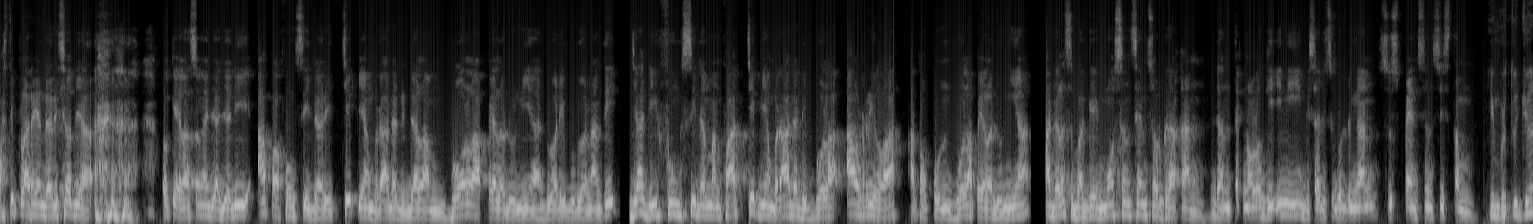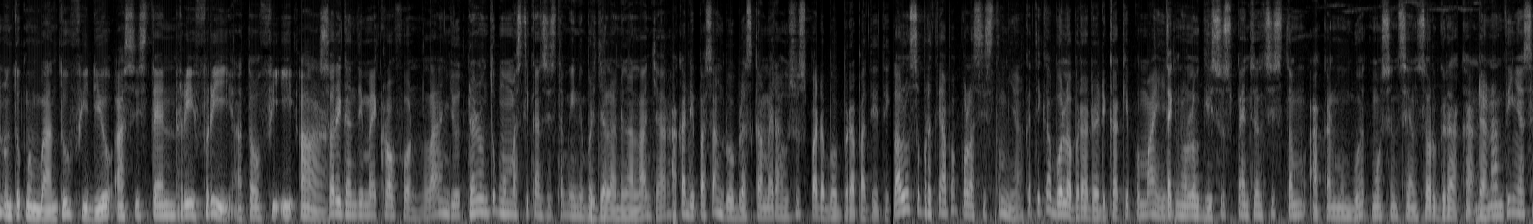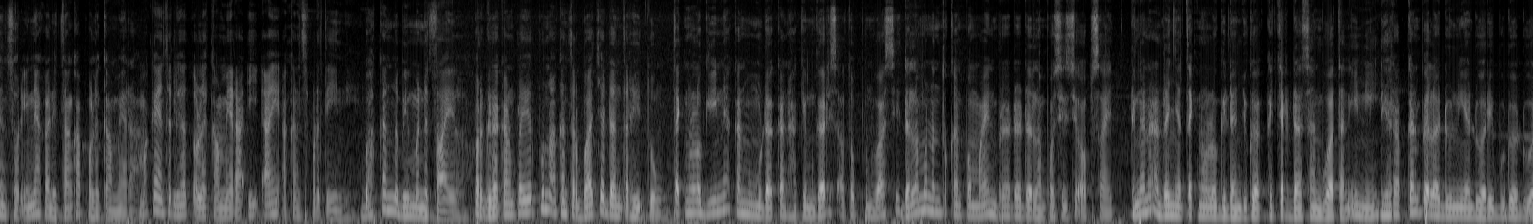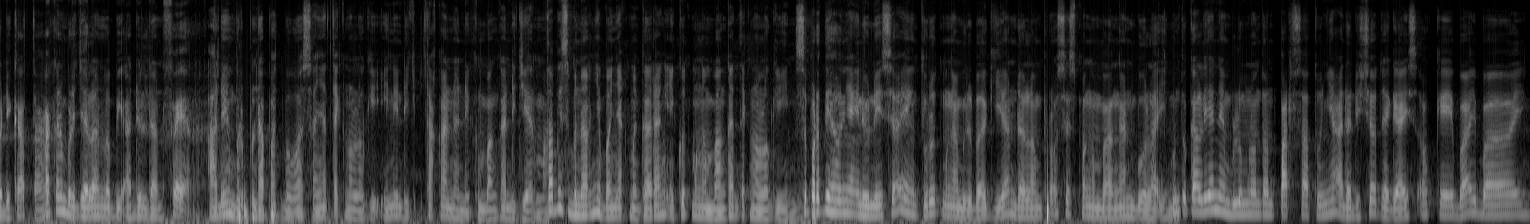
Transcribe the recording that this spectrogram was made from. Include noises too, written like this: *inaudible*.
Pasti pelarian dari shot ya? *laughs* Oke, langsung aja. Jadi, apa fungsi dari chip yang berada di dalam bola Piala Dunia 2002 nanti? Jadi, fungsi dan manfaat chip yang berada di bola Al Rila ataupun bola Piala Dunia adalah sebagai motion sensor gerakan dan teknologi ini bisa disebut dengan suspension system yang bertujuan untuk membantu video asisten referee atau VAR. Sorry ganti mikrofon. Lanjut. Dan untuk memastikan sistem ini berjalan dengan lancar, akan dipasang 12 kamera khusus pada beberapa titik. Lalu seperti apa pola sistemnya? Ketika bola berada di kaki pemain, teknologi suspension system akan membuat motion sensor gerakan pergerakan. Dan nantinya sensor ini akan ditangkap oleh kamera. Maka yang terlihat oleh kamera AI akan seperti ini. Bahkan lebih mendetail. Pergerakan player pun akan terbaca dan terhitung. Teknologi ini akan memudahkan hakim garis ataupun wasit dalam menentukan pemain berada dalam posisi offside. Dengan adanya teknologi dan juga kecerdasan buatan ini, diharapkan Piala Dunia 2022 di Qatar akan berjalan lebih adil dan fair. Ada yang berpendapat bahwasanya teknologi ini diciptakan dan dikembangkan di Jerman. Tapi sebenarnya banyak negara yang ikut mengembangkan teknologi ini. Seperti halnya Indonesia yang turut mengambil bagian dalam proses pengembangan bola ini. Untuk kalian yang belum nonton part satunya ada di shot ya guys. Oke, okay, bye-bye.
